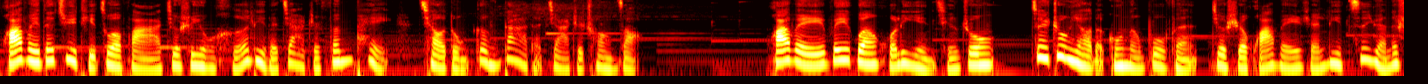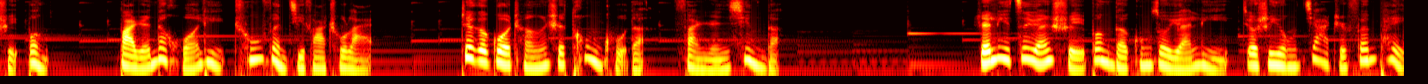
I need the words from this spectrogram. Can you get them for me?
华为的具体做法就是用合理的价值分配，撬动更大的价值创造。华为微观活力引擎中。最重要的功能部分就是华为人力资源的水泵，把人的活力充分激发出来。这个过程是痛苦的、反人性的。人力资源水泵的工作原理就是用价值分配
